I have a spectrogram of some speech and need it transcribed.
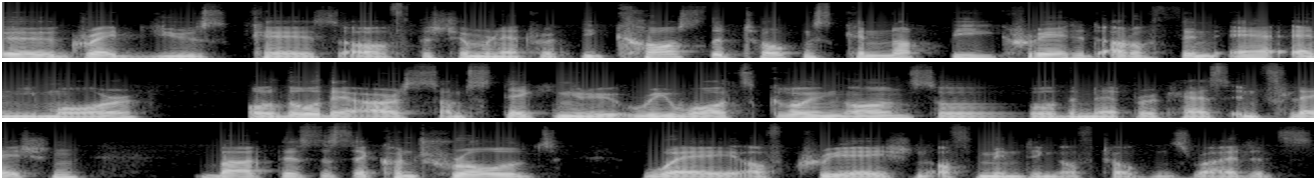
uh, great use case of the Shimmer network because the tokens cannot be created out of thin air anymore. Although there are some staking re- rewards going on, so the network has inflation, but this is a controlled way of creation of minting of tokens, right? It's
